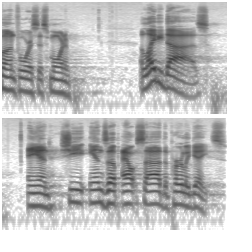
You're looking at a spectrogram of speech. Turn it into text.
fun for us this morning. A lady dies, and she ends up outside the pearly gates.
